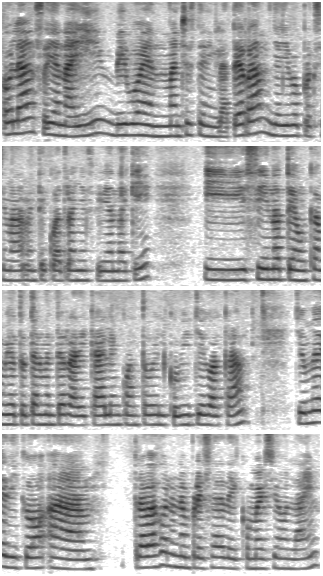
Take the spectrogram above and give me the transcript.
Hola, soy Anaí, vivo en Manchester, Inglaterra, ya llevo aproximadamente cuatro años viviendo aquí y sí noté un cambio totalmente radical en cuanto el COVID llegó acá. Yo me dedico a trabajo en una empresa de comercio online,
